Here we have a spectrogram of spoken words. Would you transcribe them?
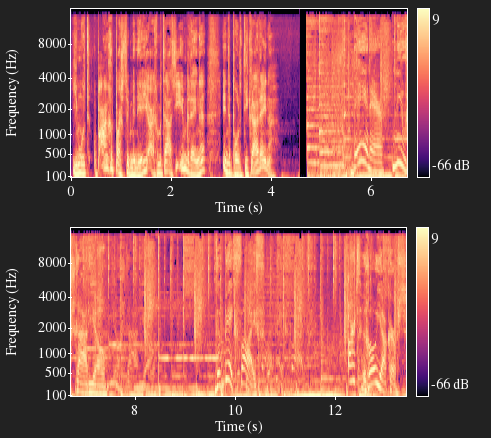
je moet op aangepaste manier je argumentatie inbrengen in de politieke arena. BNR Nieuwsradio. The Big Five. Art Rojakkers.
